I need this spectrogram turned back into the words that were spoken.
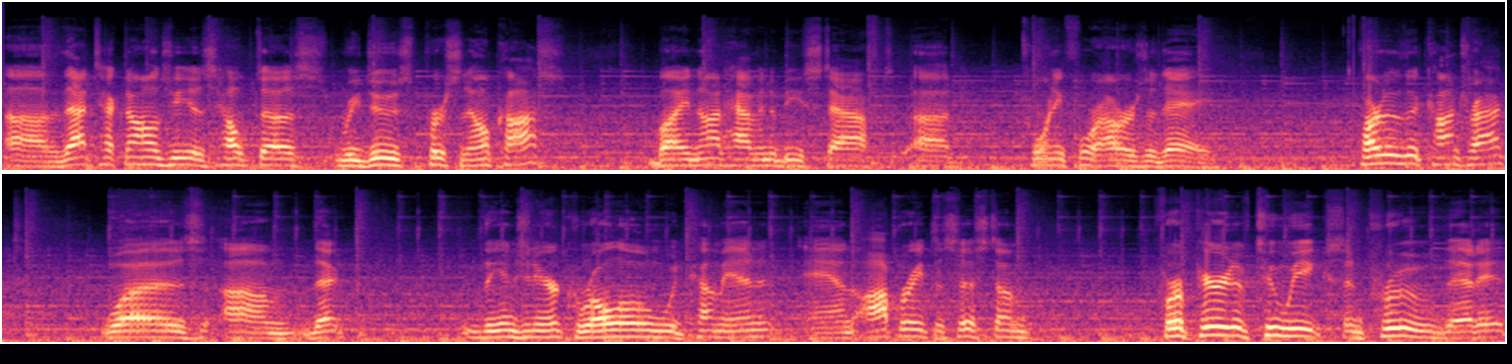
uh, that technology has helped us reduce personnel costs by not having to be staffed uh, 24 hours a day. Part of the contract was um, that the engineer, Carollo, would come in and operate the system for a period of two weeks and prove that it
